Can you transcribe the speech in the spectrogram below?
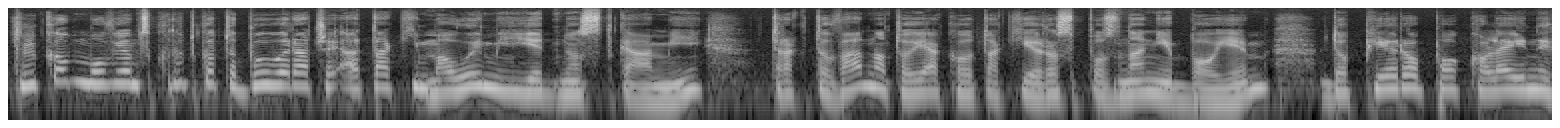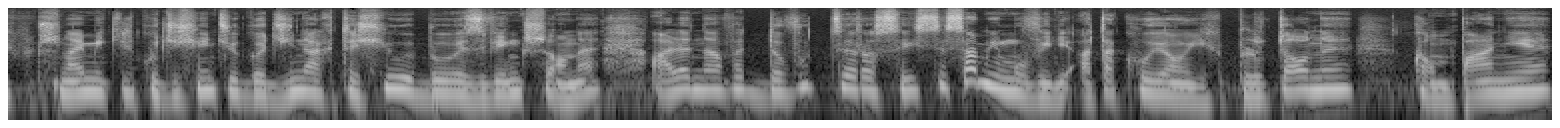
Tylko mówiąc krótko, to były raczej ataki małymi jednostkami. Traktowano to jako takie rozpoznanie bojem. Dopiero po kolejnych przynajmniej kilkudziesięciu godzinach te siły były zwiększone, ale nawet dowódcy rosyjscy sami mówili, atakują ich plutony, kompanie.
